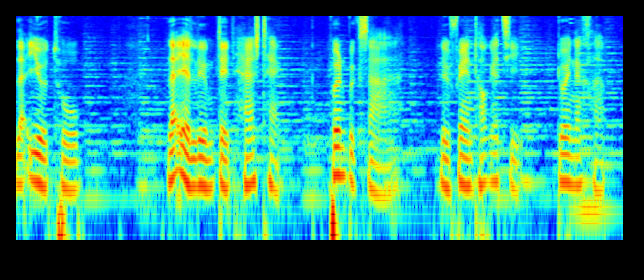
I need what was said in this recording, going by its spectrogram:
และ YouTube และอย่าลืมติด Hashtag เพื่อนปรึกษาหรือ f r ร e n d Talk ด้วยนะครับ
